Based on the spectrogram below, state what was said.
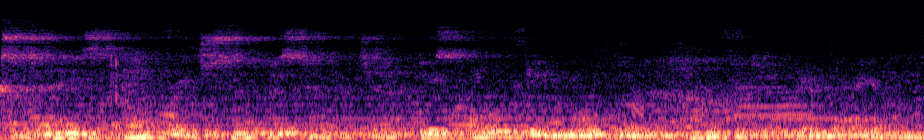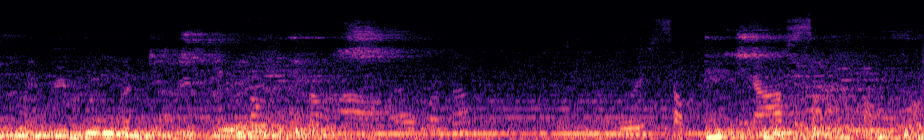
Today's average surface temperature is only more than half a degree warmer than the pre-industrial days. Estimated for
